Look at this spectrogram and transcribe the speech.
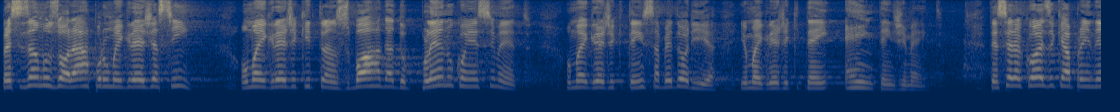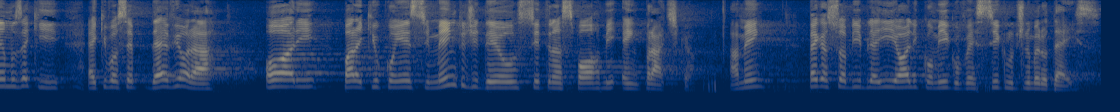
Precisamos orar por uma igreja assim, uma igreja que transborda do pleno conhecimento, uma igreja que tem sabedoria e uma igreja que tem entendimento. Terceira coisa que aprendemos aqui é que você deve orar. Ore para que o conhecimento de Deus se transforme em prática. Amém? Pega a sua Bíblia aí e olhe comigo o versículo de número 10.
